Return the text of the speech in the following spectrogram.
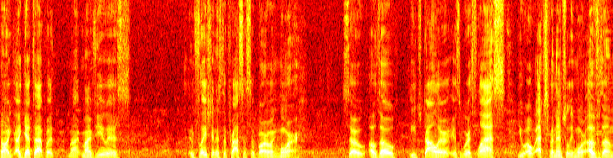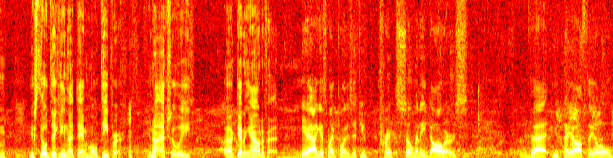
No, I, I get that, but my, my view is inflation is the process of borrowing more. So although each dollar is worth less, you owe exponentially more of them, you're still digging that damn hole deeper. you're not actually uh, getting out of it. Yeah, I guess my point is if you print so many dollars that you pay off the old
